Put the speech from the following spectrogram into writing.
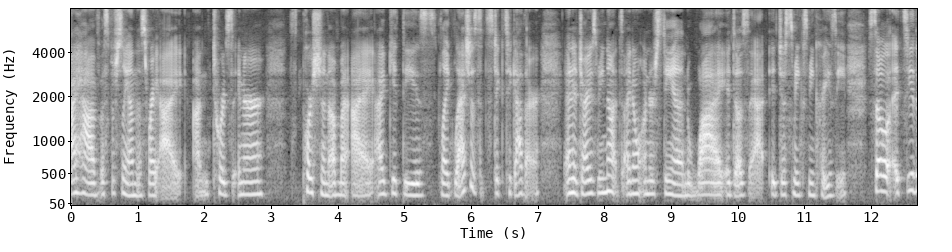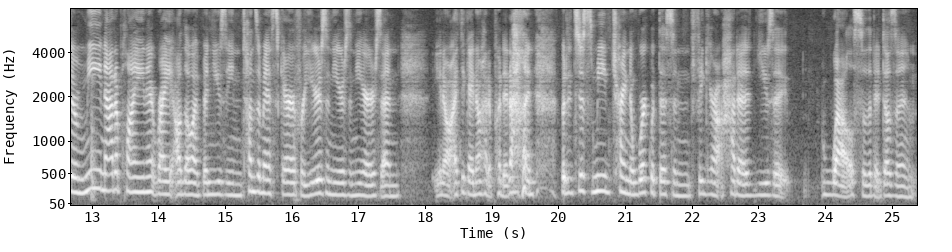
I have, especially on this right eye, on towards the inner portion of my eye, I get these like lashes that stick together and it drives me nuts. I don't understand why it does that. It just makes me crazy. So it's either me not applying it right, although I've been using tons of mascara for years and years and years and you know, I think I know how to put it on, but it's just me trying to work with this and figure out how to use it well so that it doesn't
